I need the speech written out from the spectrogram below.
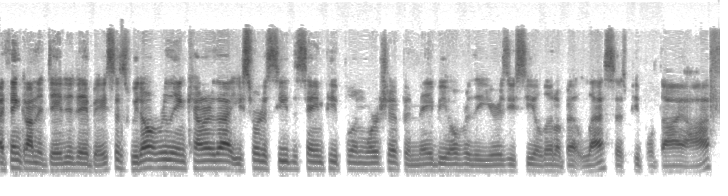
I think on a day-to-day basis, we don't really encounter that. You sort of see the same people in worship, and maybe over the years you see a little bit less as people die off.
